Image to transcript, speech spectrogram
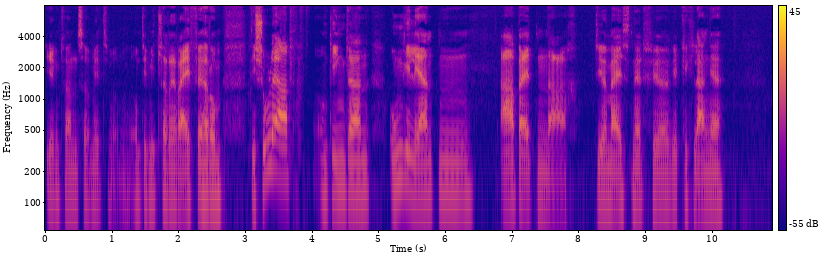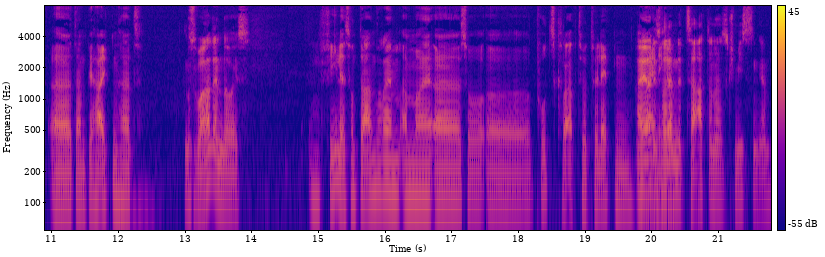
irgendwann so mit um die mittlere Reife herum die Schule ab und ging dann ungelernten Arbeiten nach, die er meist nicht für wirklich lange äh, dann behalten hat. Was war er denn da alles? Vieles, unter anderem einmal äh, so äh, Putzkraft, so Toiletten. Ah ja, das hat er nicht zart, dann er es geschmissen, gell?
